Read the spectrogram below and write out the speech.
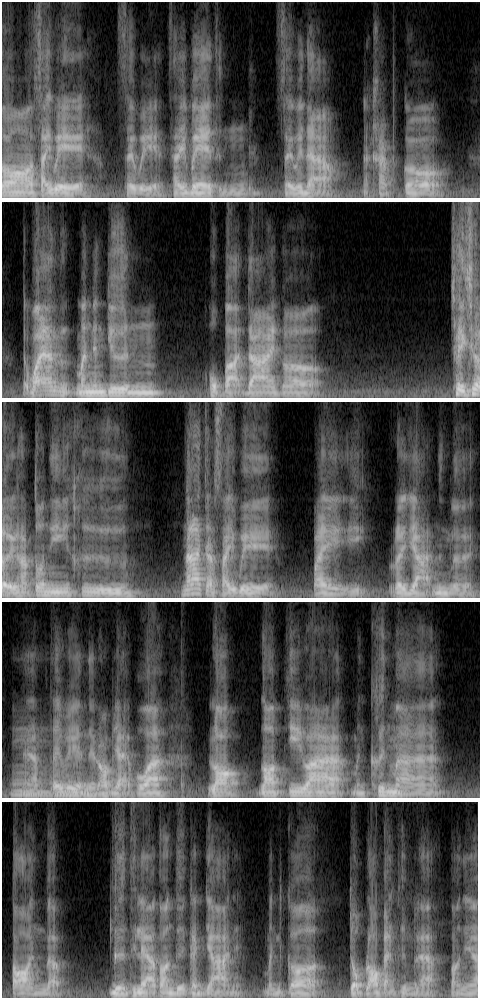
ก็ไซด์เวย์ไซด์เวย์ไซด์เวย์ถึงไซด์เวย์ดาวนะครับ ก็ แต่ว่ามันยังยืน6บาทได้ก็ เฉยๆครับ ตัวนี้คือน่าจะไซด์เวย์ไปอีกระยะหนึ่งเลยนะครับอืมไซด์เวย์ในรอบใหญ่ เพราะว่ารอบรอบที่ว่ามันขึ้นมาตอนแบบเดือนที่แล้วตอนเดือนกันยาเนี่ย มันก็จบรอบกันขึ้นไปแล้ว ตอนเนี้ย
